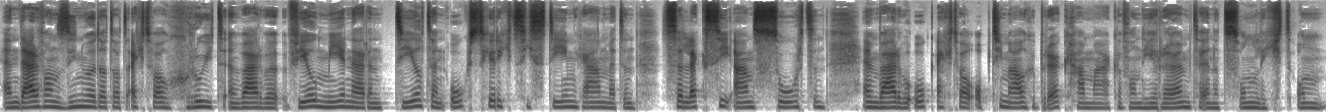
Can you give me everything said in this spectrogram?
En daarvan zien we dat dat echt wel groeit en waar we veel meer naar een teelt- en oogstgericht systeem gaan met een selectie aan soorten en waar we ook echt wel optimaal gebruik gaan maken van die ruimte en het zonlicht om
